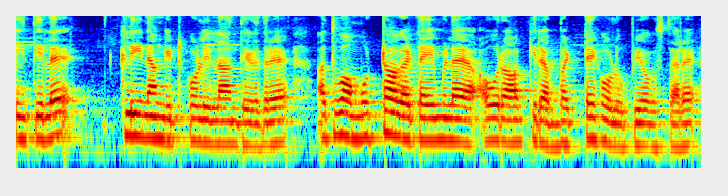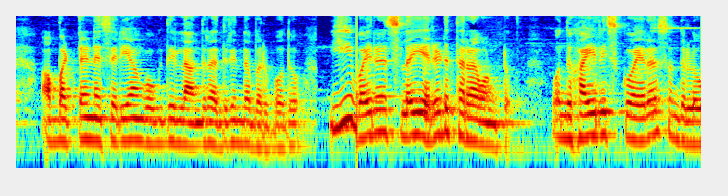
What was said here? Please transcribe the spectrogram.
ರೀತಿಯಲ್ಲೇ ಕ್ಲೀನಾಗಿ ಇಟ್ಕೊಳ್ಳಿಲ್ಲ ಅಂತ ಹೇಳಿದ್ರೆ, ಅಥವಾ ಮುಟ್ಟಾಗೋ ಟೈಮಲ್ಲೇ ಅವ್ರು ಹಾಕಿರೋ ಬಟ್ಟೆಗಳು ಉಪಯೋಗಿಸ್ತಾರೆ. ಆ ಬಟ್ಟೆನೇ ಸರಿಯಾಗಿ ಒಗ್ದಿಲ್ಲ ಅಂದರೆ ಅದರಿಂದ ಬರ್ಬೋದು. ಈ ವೈರಸ್ಲ ಎರಡು ಥರ ಉಂಟು. ಒಂದು ಹೈ ರಿಸ್ಕ್ ವೈರಸ್ ಒಂದು ಲೋ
